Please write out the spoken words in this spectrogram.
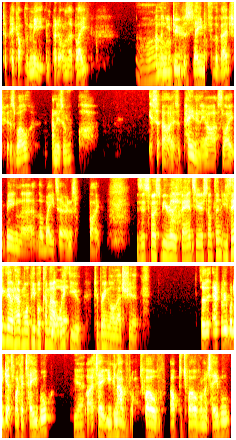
to pick up the meat and put it on their plate. and then you oh, do Oh, the same for the veg as well. And it's a oh, it's a, oh, it's a pain in the ass, like being the the waiter, and it's like Is it supposed to be really fancy or something? You think they would have more people come out Yeah. with you to bring all that shit? so that everybody gets like a table. Yeah. Like a ta- you can have like twelve up to twelve on a table,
